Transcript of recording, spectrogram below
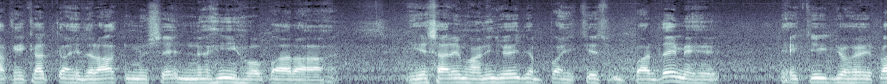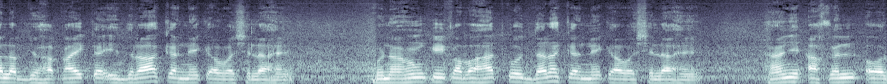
حقیقت کا ادراک مجھ سے نہیں ہو پا رہا ہے۔ یہ سارے معنی جو ہے جب کس پردے میں ہے ایک چیز جو ہے، قلب جو حقائق کا ادراک کرنے کا وسیلہ ہے۔ گناہوں کی قباحت کو درک کرنے کا وسیلہ ہے۔ ہاں جی عقل اور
